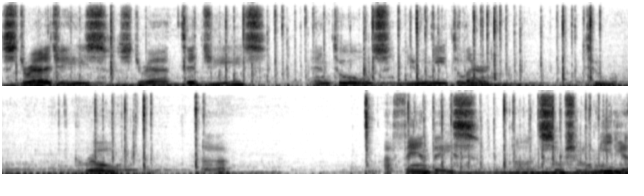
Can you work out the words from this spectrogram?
strategies strategies and tools you need to learn to grow uh, a fan base on social media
